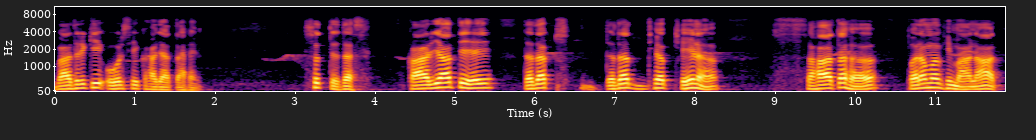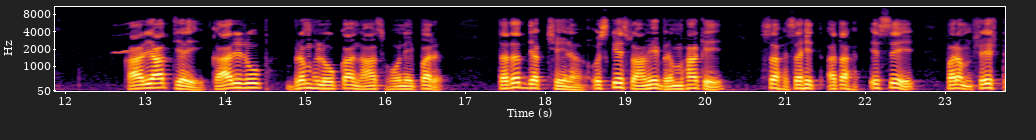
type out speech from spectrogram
बादरी की ओर से कहा जाता है। सूत्र दस। कार्याते तदक्ष, तदध्यक्षेण सहात परमभिमानात्। कार्यात्यय कार्यरूप ब्रह्मलोक का नाश होने पर तदध्यक्षेण उसके स्वामी ब्रह्मा के सह सहित, अतः इससे परम श्रेष्ठ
